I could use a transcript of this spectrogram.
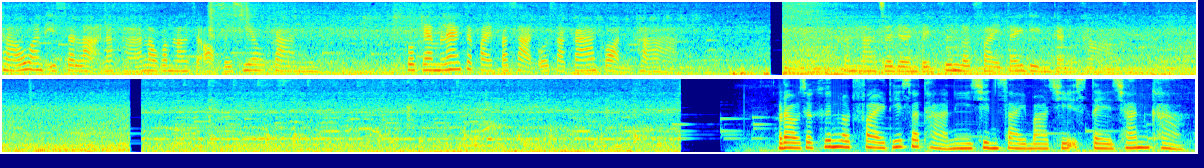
เช้าวันอิสระนะคะ เรากำลังจะออกไปเที่ยวกัน โปรแกรมแรกจะไปปราสาทโอซาก้าก่อนค่ะกำลังจะเดินไปขึ้นรถไฟใต้ดินกันค่ะเราจะขึ้นรถไฟที่สถานีชินไซบาชิสเตชันค่ะ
